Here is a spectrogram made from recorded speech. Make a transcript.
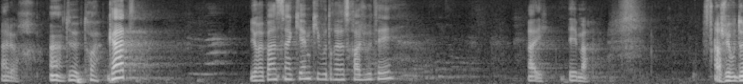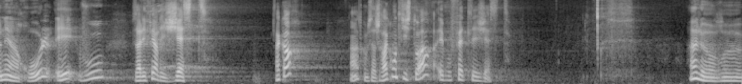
Alors, 1, 2, 3, 4. Il n'y aurait pas un cinquième qui voudrait se rajouter? Allez, Emma. Alors, je vais vous donner un rôle et vous, allez faire les gestes. D'accord? Hein, Comme ça, je raconte l'histoire et vous faites les gestes. Alors, euh,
